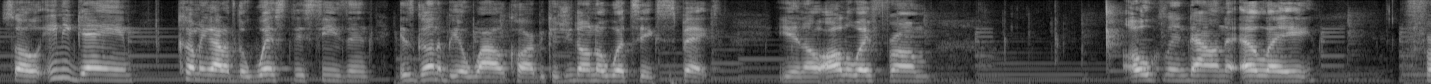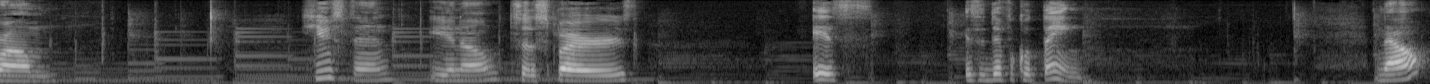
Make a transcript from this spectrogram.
So any game coming out of the West this season is going to be a wild card because you don't know what to expect. You know, all the way from Oakland down to LA, from Houston, you know, to the Spurs. It's it's a difficult thing. Now,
